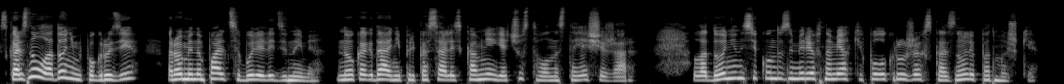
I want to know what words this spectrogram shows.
Скользнул ладонями по груди. Ромины пальцы были ледяными. Но когда они прикасались ко мне, я чувствовал настоящий жар. Ладони, на секунду замерев на мягких полукружиях, скользнули под мышки.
